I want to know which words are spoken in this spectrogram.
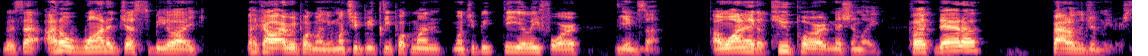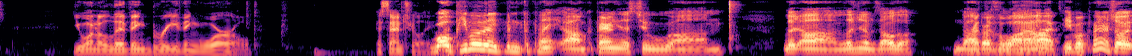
What's that? I don't want it just to be like like how every Pokemon game. Once you beat the Pokemon, once you beat the Elite Four, the game's done. I want like a two part mission like collect data, battle the gym leaders. You want a living, breathing world, essentially. Well, people have been complain, um, comparing this to um, Le- uh, Legend of Zelda. uh, Breath of the Wild. People are comparing. So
